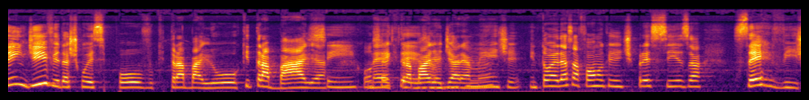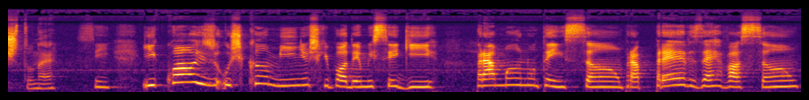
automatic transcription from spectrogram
tem dívidas com esse povo que trabalhou, que trabalha, Sim, né, certeza. que trabalha uhum. diariamente. Então é dessa forma que a gente precisa ser visto, né? Sim. E quais os caminhos que podemos seguir para manutenção, para preservação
